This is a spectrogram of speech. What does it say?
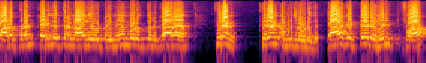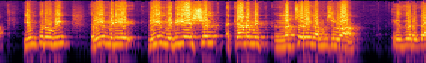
பாடத்திறன் கணிதத்திறன் ஆகியவற்றை மேம்படுத்துவதற்கான திறன் திறன் அப்படின்னு சொல்லப்படுது. Targeted help for improving remediation academic nurturing அப்படின்னு சொல்லுவாங்க. இதற்கு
